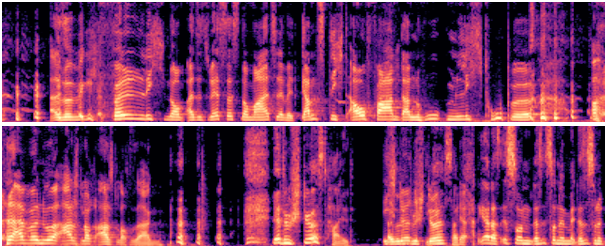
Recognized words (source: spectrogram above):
also wirklich völlig normal, also es wäre das Normalste der Welt. Ganz dicht auffahren, dann hupen, Lichthupe und einfach nur Arschloch, Arschloch sagen. Ja, du störst halt. Ich also störe du störst halt. Ja. ja. das ist so ein, das ist so eine, das ist so eine,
